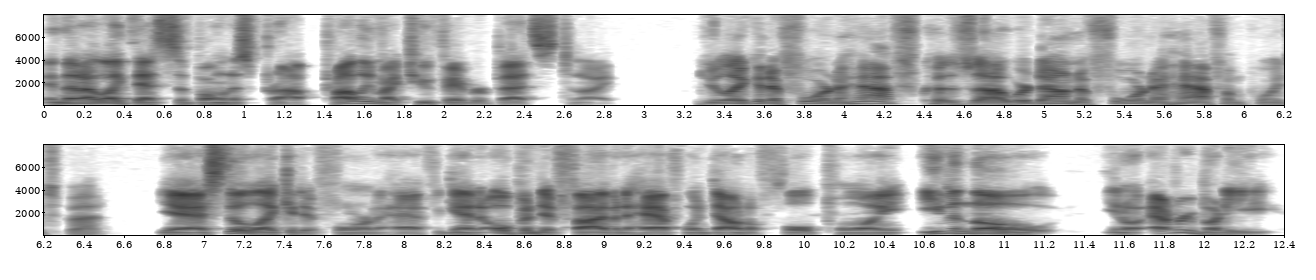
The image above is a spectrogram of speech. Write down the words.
and then I like that Sabonis prop. Probably my two favorite bets tonight. Do you like it at four and a half? Because uh, we're down to four and a half on PointsBet. Yeah, I still like it at four and a half. Again, opened at five and a half, went down a full point. Even though you know everybody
